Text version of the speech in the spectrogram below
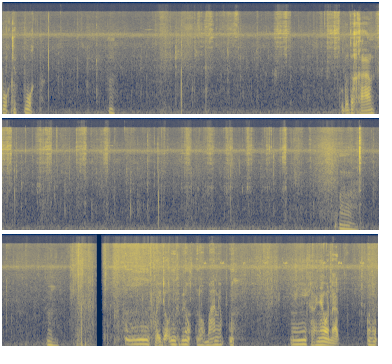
ปวกเห็ดปวกอืมขุ ดเอาตะขามอืมอืมหอยดอกนึงครับพี่น้องดอกบานครับนี่ขาเงาอัดลัดนะครับ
